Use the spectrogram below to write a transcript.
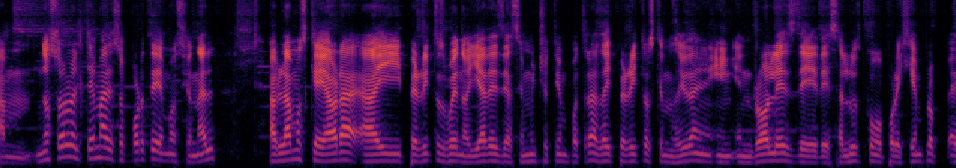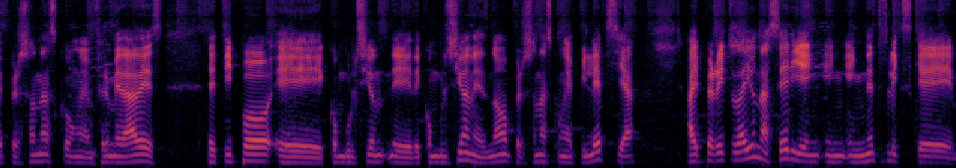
am, no solo el tema de soporte emocional, hablamos que ahora hay perritos, bueno, ya desde hace mucho tiempo atrás, hay perritos que nos ayudan en, roles de, de salud, como por ejemplo eh, personas con enfermedades de tipo eh, convulsión, de, de convulsiones, ¿no? Personas con epilepsia. Hay perritos, hay una serie en, en- Netflix que,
